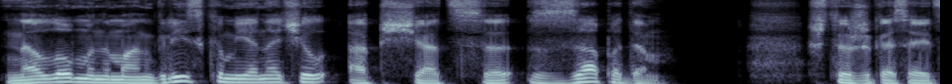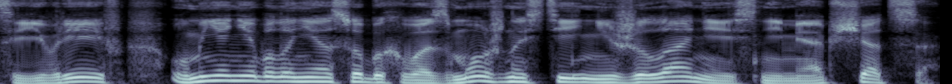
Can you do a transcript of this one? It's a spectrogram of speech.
На ломаном английском я начал общаться с Западом. Что же касается евреев, у меня не было ни особых возможностей, ни желания с ними общаться.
